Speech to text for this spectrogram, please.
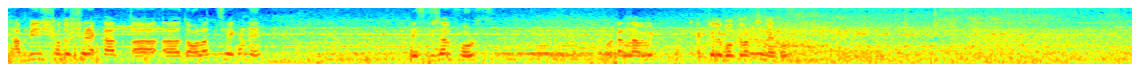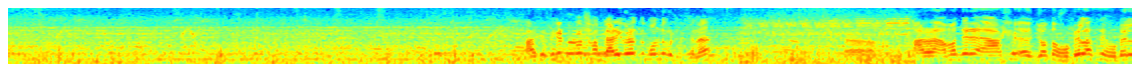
ছাব্বিশ সদস্যের একটা দল আছে এখানে। স্পেশাল ফোর্স ওটার নাম আমি অ্যাকচুয়ালি বলতে পারছি না এখন। আজকে থেকে টোটাল সব গাড়ি ঘোড়া তো বন্ধ করে দিচ্ছে না? আর আমাদের আশে- যত হোটেল আছে, হোটেল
